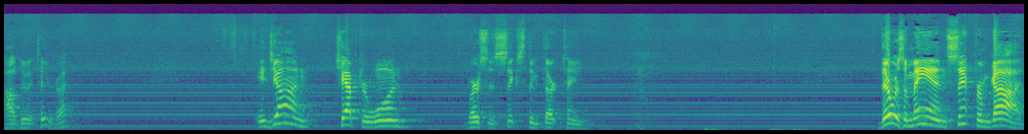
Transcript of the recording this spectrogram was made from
I'll do it too, right? In John chapter 1, verses 6 through 13, there was a man sent from God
